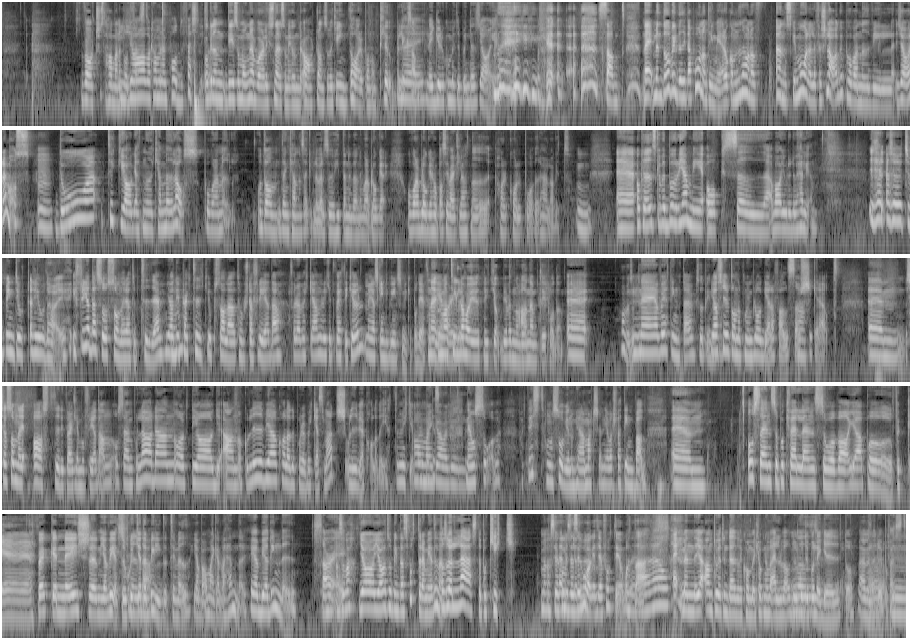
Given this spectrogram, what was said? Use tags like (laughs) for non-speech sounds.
Vart har man en poddfest? Ja, vart har man en poddfest liksom? Och grejen, det är så många av våra lyssnare som är under 18 så vi kan ju inte ha det på någon klubb liksom. Nej, nej gud då kommer typ inte ens jag in. (laughs) Sant. Nej, men då vill vi hitta på någonting mer och om ni har några önskemål eller förslag på vad ni vill göra med oss då tycker jag att ni kan mejla oss på våra mejl. Och de, den kan ni säkert nu, eller så hittar ni den i våra bloggar. Och våra bloggar hoppas jag verkligen att ni har koll på vid det här laget. Eh, Okej, ska vi börja med att säga, vad gjorde du i helgen? I hel- alltså jag har typ inte gjort, eller jo det har jag ju. I fredags så somnade jag typ 10. Jag hade Mm. ju praktik i Uppsala torsdag, fredag förra veckan vilket var jättekul. Men jag ska inte gå in så mycket på det. För Nej, det men har Matilda inte... har ju ett nytt jobb, jag vet inte om vi har nämnt det i podden. Eh, Har vi typ det? nej jag vet inte. Typ inte. Jag har skrivit om det på min blogg i alla fall så check it out. Ehm, så jag somnade astidigt verkligen på fredagen. Och sen på lördagen åkte jag, Ann och Olivia och kollade på Rebeckas match. Olivia kollade jättemycket på Oh my Rebeckas god vad gulligt. Nej, hon sov. Faktiskt. Hon sov genom hela matchen. Jag var fett impad. Ehm, och sen så på kvällen så var jag på Fucke. Fucking nation, jag vet. Du Frida. skickade bild till mig. Jag bara oh my god vad händer? Jag bjöd in dig. Sorry. Alltså va? Jag, jag har typ inte ens fått det där meddelandet. Fast jag läste på Kik. Men alltså jag kommer inte ens ihåg att jag fått det. What the hell? Nej, men jag antog att du inte hade kommit. Klockan var 11 och du går typ och lägger dig då. Även när du är på fest.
